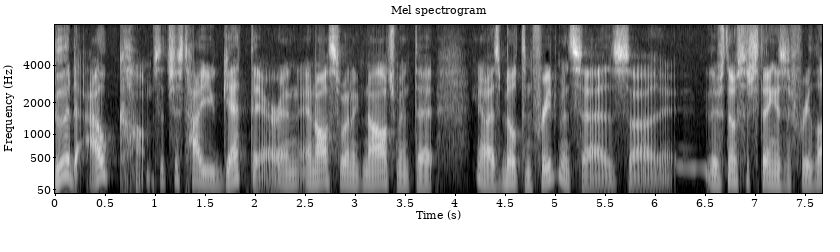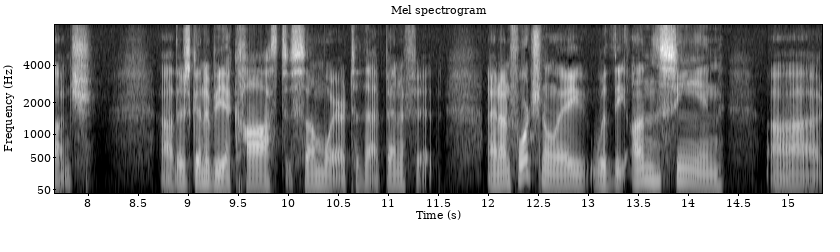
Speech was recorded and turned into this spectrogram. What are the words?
good outcomes. It's just how you get there, and and also an acknowledgement that you know, as Milton Friedman says, uh, there's no such thing as a free lunch. Uh, there's going to be a cost somewhere to that benefit, and unfortunately, with the unseen uh,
